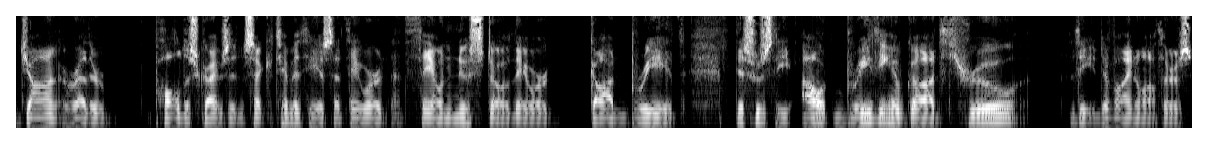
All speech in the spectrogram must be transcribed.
John, or rather Paul describes it in Second Timothy is that they were theopneustos, they were God breathed. This was the outbreathing of God through the divine authors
